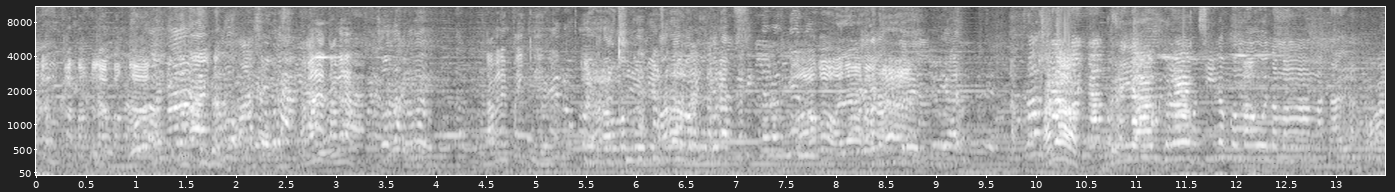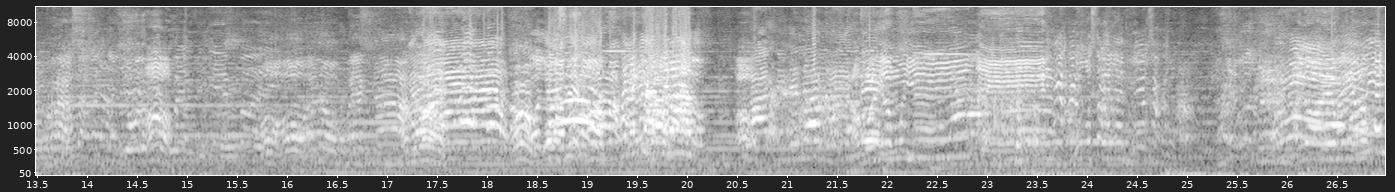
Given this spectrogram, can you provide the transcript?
Anong kabakla-bakla. Tama na, tama na. Tama na yung paikli. Oo, ako, wala ka na. Ano? 300? Sino po mauna mga mata? Oo. Oo, oo, ano, payag na. Ano? Oh! Wala na. Balik ka pa lang! Oo. Amoy, amoy eh. Bukas na lang, bukas na. Ano, ayaw mo Ayaw yan? yan,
